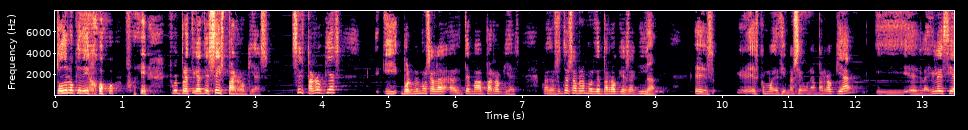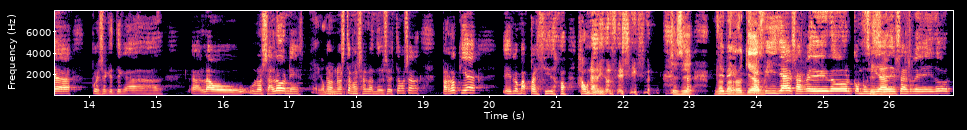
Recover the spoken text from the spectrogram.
todo lo que dejó fue, fue prácticamente seis parroquias. Seis parroquias y volvemos a la- al tema parroquias. Cuando nosotros hablamos de parroquias aquí, es, es como decir, no sé, una parroquia y en la iglesia puede ser que tenga al lado unos salones. No, no estamos hablando de eso. Estamos hablando, parroquia es lo más parecido a una diócesis. Sí, sí. La Tiene parroquia capillas alrededor, comunidades alrededor,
